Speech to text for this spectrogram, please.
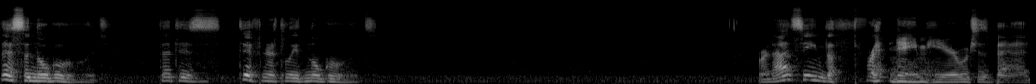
That's no good. That is definitely no good. We're not seeing the threat name here, which is bad.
